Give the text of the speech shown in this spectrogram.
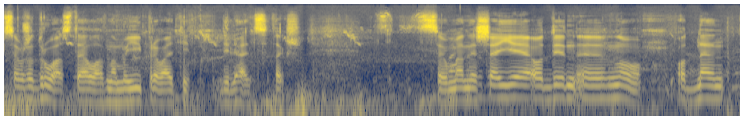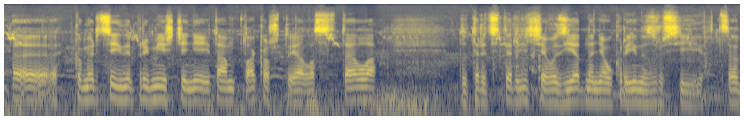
це вже друга стела на моїй приватній ділянці. Так що це в мене ще є один, е, ну, одне е, комерційне приміщення, і там також стояла стела до 30-річчя воз'єднання України з Росією. Це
